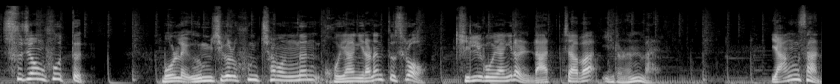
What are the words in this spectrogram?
수정 후 뜻, 몰래 음식을 훔쳐먹는 고양이라는 뜻으로 길고양이를 낮잡아 이르는 말. 양산,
